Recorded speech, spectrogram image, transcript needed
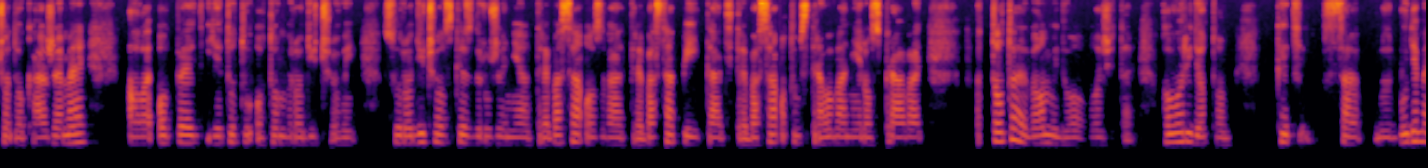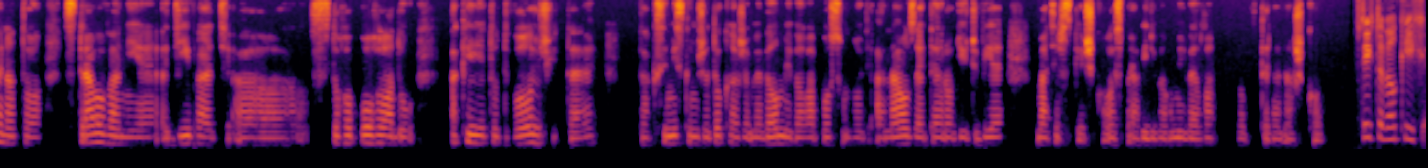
čo dokážeme. Ale opäť je to tu o tom rodičovi. Sú rodičovské združenia, treba sa ozvať, treba sa pýtať, treba sa o tom stravovaní rozprávať. A toto je veľmi dôležité. Hovoriť o tom keď sa budeme na to stravovanie dívať z toho pohľadu, aké je to dôležité, tak si myslím, že dokážeme veľmi veľa posunúť a naozaj ten rodič vie v materskej škole spraviť veľmi veľa, teda na škole. V týchto veľkých e,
